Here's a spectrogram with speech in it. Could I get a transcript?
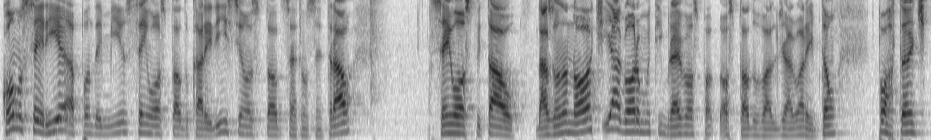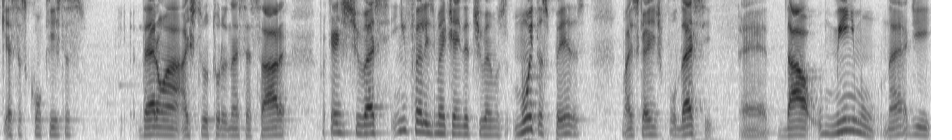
como seria a pandemia sem o Hospital do Cariri, sem o Hospital do Sertão Central, sem o Hospital da Zona Norte e agora, muito em breve, o Hospital do Vale de Jaguaribe. Então, importante que essas conquistas deram a, a estrutura necessária para que a gente tivesse, infelizmente ainda tivemos muitas perdas, mas que a gente pudesse é, dar o mínimo né, de,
